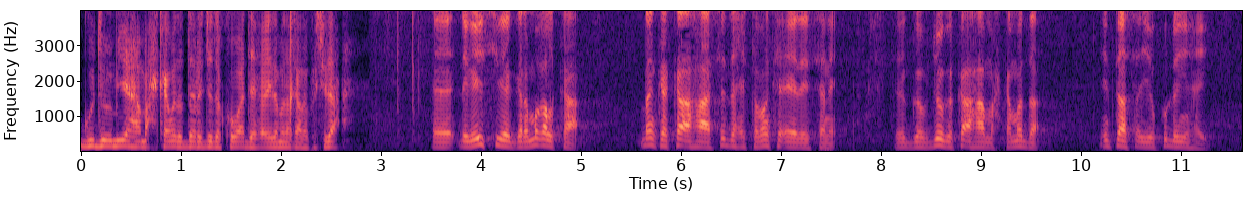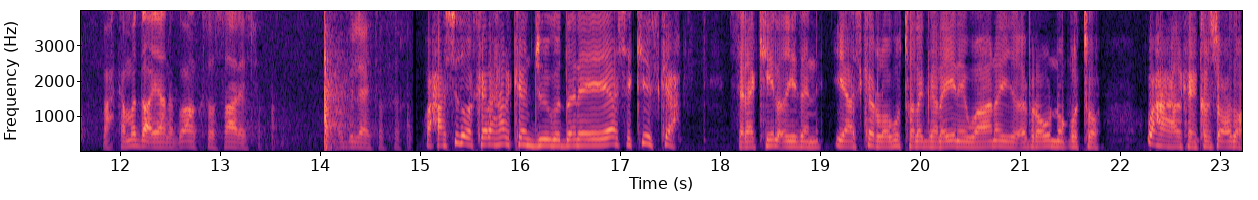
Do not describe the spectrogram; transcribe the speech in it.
guddoomiyaha maxkamadda darajada koowaad ee ciidamada qalabka sida. Ee dhegaysiga garmaqalka dhanka ka ahaa saddex iyo tobanka eedaysane ee goobjooga ka ahaa maxkamadda intaas ayuu ku dhan yahay maxkamadda ayaana go'aan ka soo saarayso. Waxaa sidoo kale halkan jooga daneeyayaasha kiiska. Saraakiil ciidan iyo askar loogu talagalay inay waano iyo cibro u noqoto. Waxaa halkan ka socdo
